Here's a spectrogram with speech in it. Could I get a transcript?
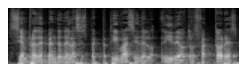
Siempre depende de las expectativas y de, lo- y de otros factores.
